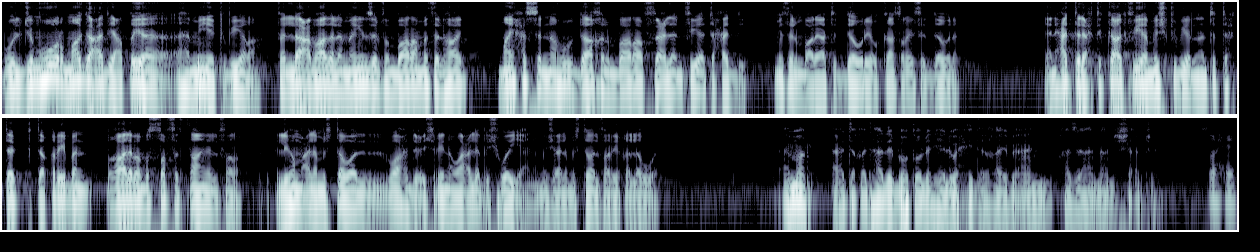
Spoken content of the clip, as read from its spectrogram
والجمهور ما قاعد يعطيها أهمية كبيرة. فاللاعب هذا لما ينزل في مباراة مثل هاي ما يحس إنه هو داخل مباراة فعلا فيها تحدي مثل مباريات الدوري أو كأس رئيس الدولة. يعني حتى الاحتكاك فيها مش كبير لأن أنت تحتك تقريبا غالبا بالصف الثاني للفرق اللي هم على مستوى ال 21 أو أعلى بشوي يعني مش على مستوى الفريق الأول. عمر أعتقد هذه البطولة هي الوحيدة الغايبة عن خزائن نادي الشارجة. صحيح.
